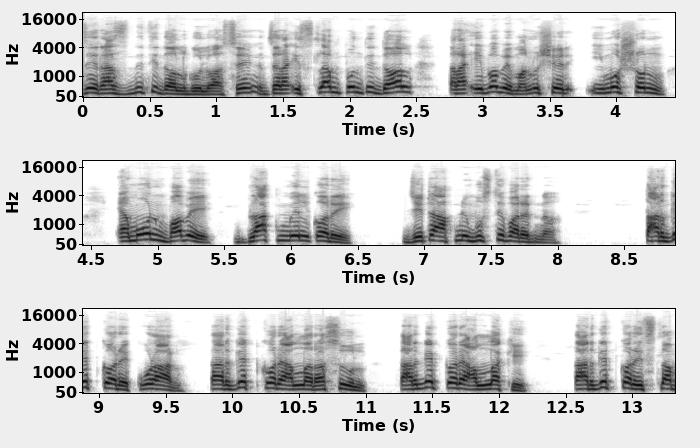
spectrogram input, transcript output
যে রাজনীতি দলগুলো আছে, যারা ইসলামপন্থী দল, তারা এভাবে মানুষের ইমোশন এমন ভাবে ব্ল্যাকমেল করে যেটা আপনি বুঝতে পারেন না। টার্গেট করে কোরআন টার্গেট করে আল্লাহ রাসূল টার্গেট করে আল্লাহকে টার্গেট করে ইসলাম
